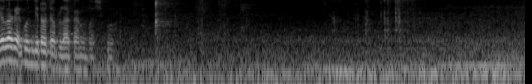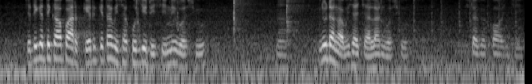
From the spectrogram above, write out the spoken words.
Dia pakai kunci roda belakang, bosku. Jadi ketika parkir kita bisa kunci di sini, bosku. Nah, ini udah nggak bisa jalan, bosku. Sudah kekunci.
